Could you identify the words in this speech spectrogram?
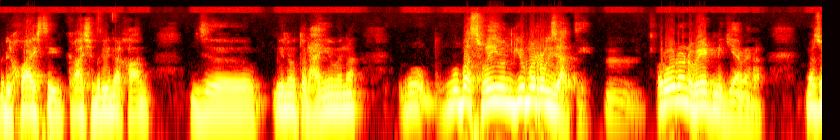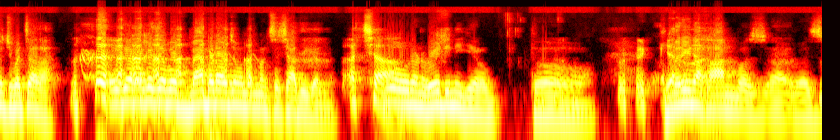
मेरी ख्वाहिश थी काश मरीना खान यू नो तन्हाइयों में ना वो वो बस वही उनकी उम्र रुक जाती। है और उन्होंने वेट नहीं किया मेरा। मैं सोच बच्चा था। तो जब मैं बड़ा हो जाऊँ तो मैं उनसे शादी कर लूँ। अच्छा। वो उन्होंने वेट ही नहीं किया। तो Marina Khan was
